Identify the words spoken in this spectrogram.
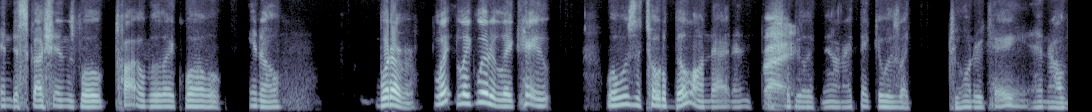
in discussions, we'll talk, we'll be like, well, you know, whatever. Like, like literally, like, hey, what was the total bill on that? And Right. she'll be like, man, I think it was like 200K. And I'll,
